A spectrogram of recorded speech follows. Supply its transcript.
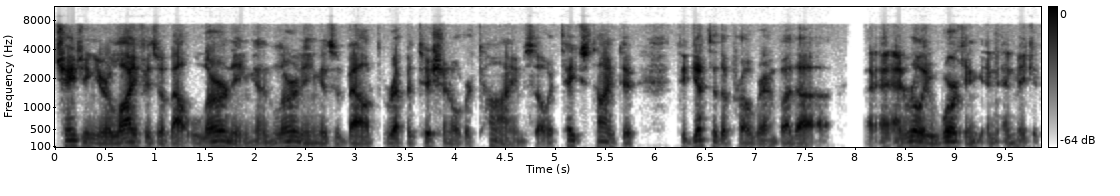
changing your life is about learning, and learning is about repetition over time. So it takes time to to get to the program, but uh, and, and really working and, and make it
